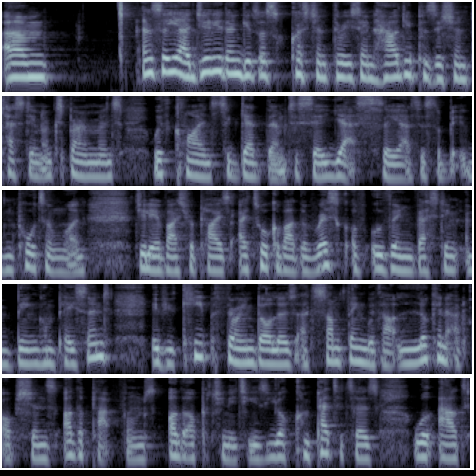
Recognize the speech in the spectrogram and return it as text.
Um, and so, yeah, Julie then gives us question three saying, How do you position testing or experiments with clients to get them to say yes? So, yes, it's an important one. Julia Vyse replies, I talk about the risk of over investing and being complacent. If you keep throwing dollars at something without looking at options, other platforms, other opportunities, your competitors will out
